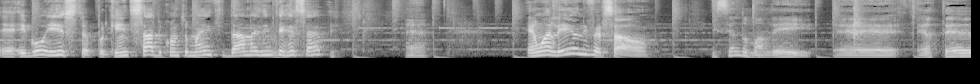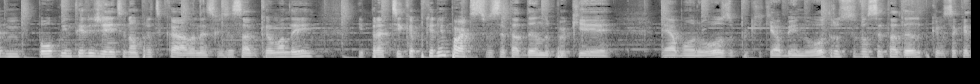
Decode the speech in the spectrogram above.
é, egoísta, porque a gente sabe quanto mais a gente dá, mais a gente recebe. É. É uma lei universal. E sendo uma lei, é, é até pouco inteligente não praticá-la, né? Se você sabe que é uma lei e pratica, porque não importa se você está dando porque é amoroso porque quer o bem do outro, ou se você está dando porque você quer.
